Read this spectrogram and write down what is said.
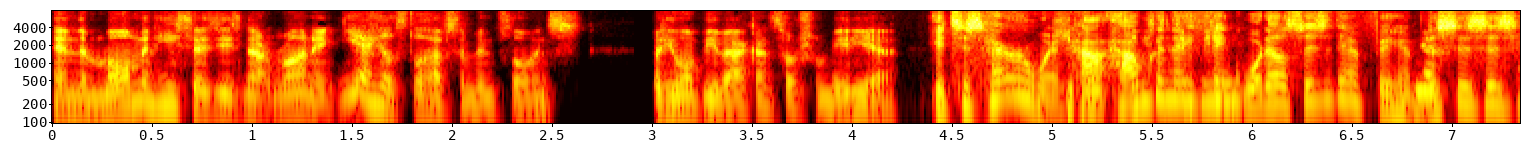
And the moment he says he's not running, yeah, he'll still have some influence, but he won't be back on social media. It's his heroin. How, how can they think what else is there for him? Yeah. This is his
